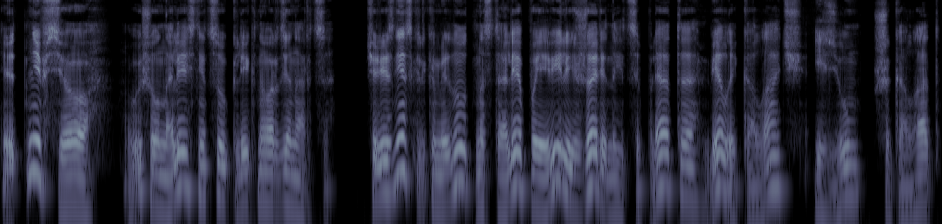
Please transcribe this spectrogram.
«Это не все». Вышел на лестницу, кликнул ординарца. Через несколько минут на столе появились жареные цыплята, белый калач, изюм, шоколад.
